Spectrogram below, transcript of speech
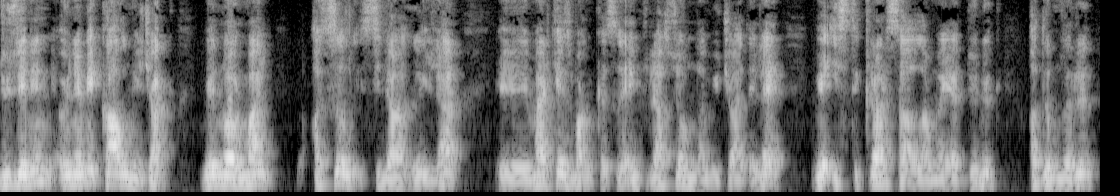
düzenin önemi kalmayacak ve normal asıl silahıyla e, Merkez Bankası enflasyonla mücadele ve istikrar sağlamaya dönük adımları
